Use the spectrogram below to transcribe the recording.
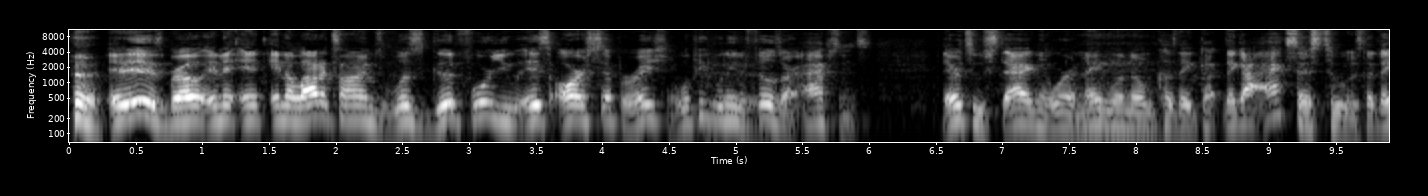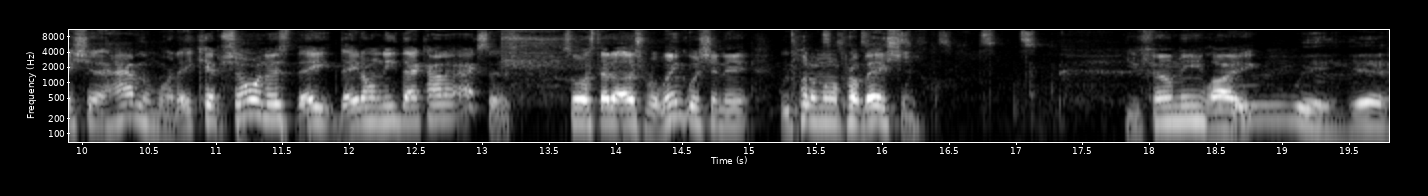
It is, bro. And, and and a lot of times, what's good for you is our separation. What people need to feel is our absence. They're too stagnant. We're enabling them because they got, they got access to us that they shouldn't have no more. They kept showing us they they don't need that kind of access. So instead of us relinquishing it, we put them on probation. You feel me? Like Ooh-wee, yeah.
